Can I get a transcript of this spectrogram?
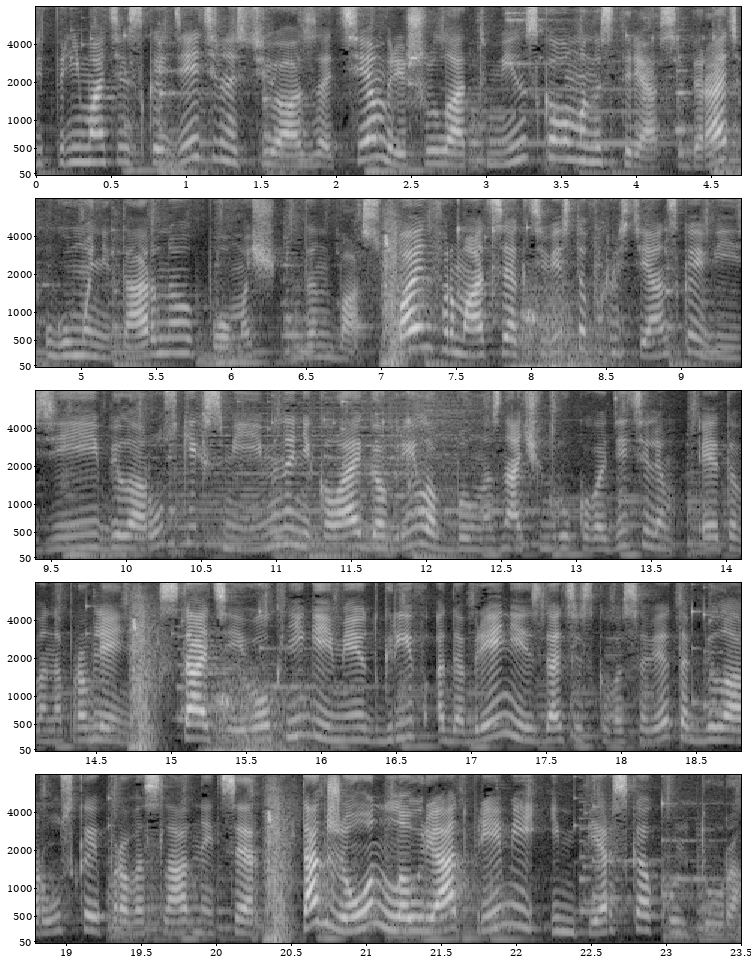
предпринимательской деятельностью, а затем решила от Минского монастыря собирать гуманитарную помощь Донбассу. По информации активистов христианской визии и белорусских СМИ, именно Николай Гаврилов был назначен руководителем этого направления. Кстати, его книги имеют гриф одобрения издательского совета Белорусской православной церкви. Также он лауреат премии «Имперская культура».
